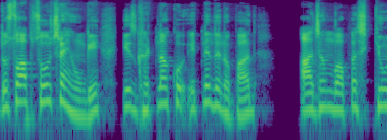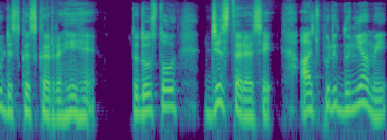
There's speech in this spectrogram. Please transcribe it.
दोस्तों, आप सोच रहे होंगे कि इस घटना को इतने दिनों बाद आज हम वापस क्यों डिस्कस कर रहे हैं? तो दोस्तों, जिस तरह से आज पूरी दुनिया में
